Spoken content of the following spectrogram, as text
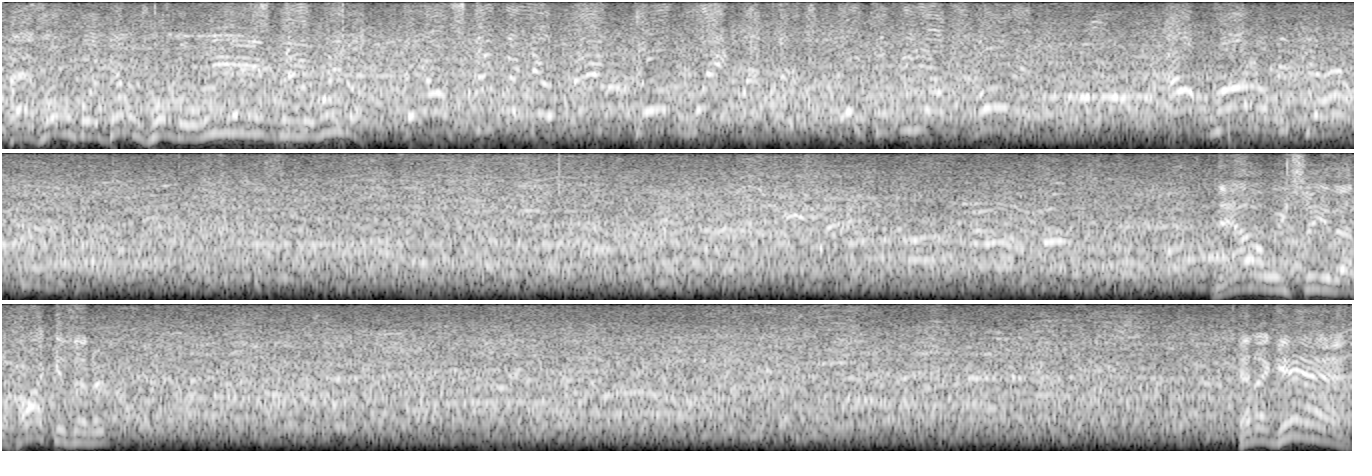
have Loverboy Dennis wanted to leave the arena. They are stupid. They're big, dumb weightlifters. They can be outsmarted. Outrun them if you have to. Now we see that Hawk is entered. And again,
